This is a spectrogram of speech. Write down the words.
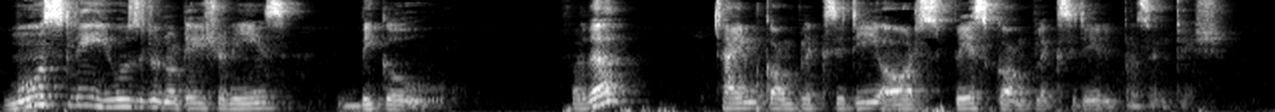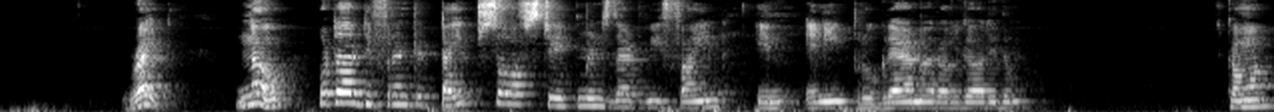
mostly used notation is big o. For the time complexity or space complexity representation. Right. Now what are different types of statements that we find in any programmer algorithm? Come on.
